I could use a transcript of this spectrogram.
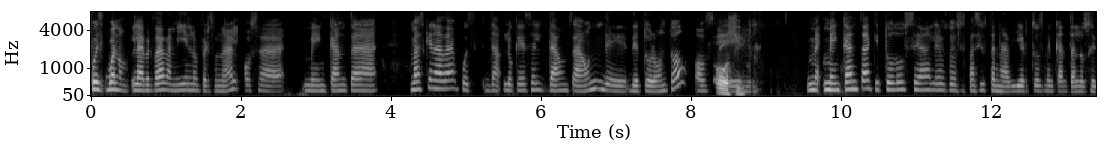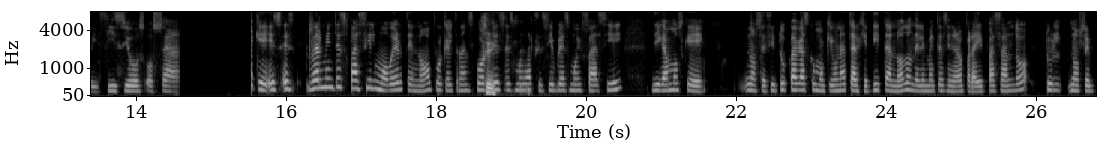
Pues bueno, la verdad, a mí en lo personal, o sea, me encanta, más que nada, pues da- lo que es el downtown de, de Toronto. O Oh, sea, sí, me, me encanta que todo sea los, los espacios tan abiertos, me encantan los edificios, o sea, que es, es realmente es fácil moverte, ¿no? Porque el transporte sí, es, es muy accesible, es muy fácil. Digamos que, no sé, si tú pagas como que una tarjetita, ¿no? Donde le metes dinero para ir pasando, tú, no sé,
